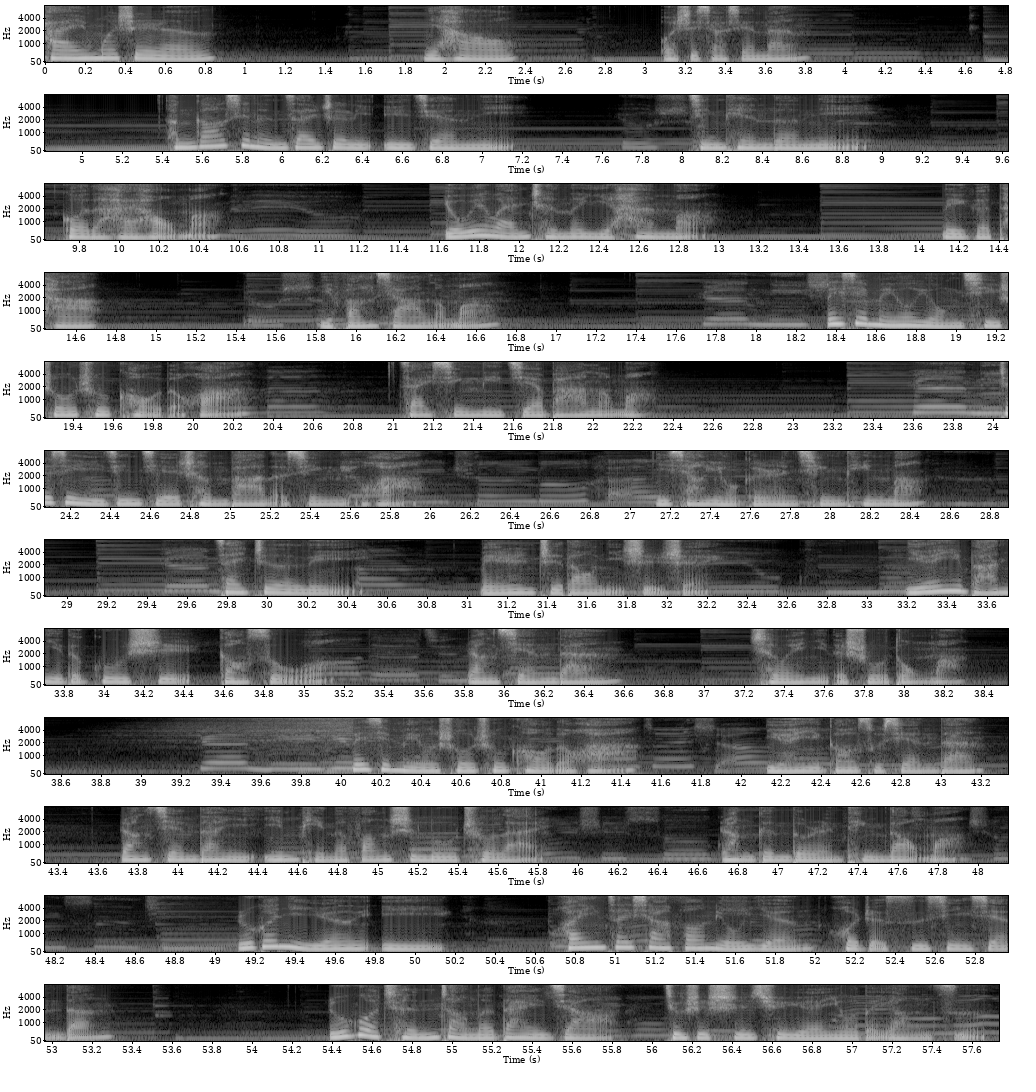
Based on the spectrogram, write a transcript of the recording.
嗨，陌生人，你好，我是小仙男，很高兴能在这里遇见你。今天的你过得还好吗？有未完成的遗憾吗？那个他，你放下了吗？那些没有勇气说出口的话，在心里结疤了吗？这些已经结成疤的心里话，你想有个人倾听吗？在这里，没人知道你是谁。你愿意把你的故事告诉我，让仙丹成为你的树洞吗？那些没有说出口的话，你愿意告诉仙丹，让仙丹以音频的方式录出来，让更多人听到吗？如果你愿意，欢迎在下方留言或者私信仙丹。如果成长的代价就是失去原有的样子。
